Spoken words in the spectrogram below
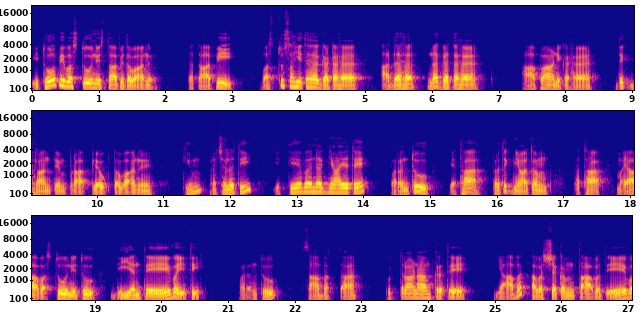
इतोपि वस्तूनि स्थापितवान्। तथापि वस्तुसहितः घटः अधः न गतः। आपणिकः दिग्भ्रान्तिं प्राप्य उक्तवान् किं प्रचलति इत्येव न ज्ञायते परन्तु यथा प्रतिज्ञातं तथा मया वस्तूनि तु दीयन्ते एव इति। परन्तु सा भक्ता पुत्राणां कृते यावत् आवश्यकं तावत् एव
